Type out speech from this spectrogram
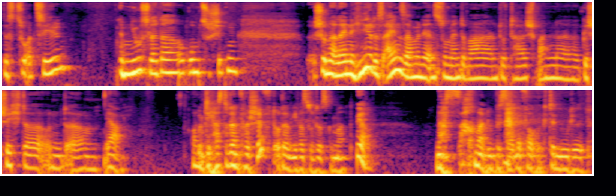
das zu erzählen, im Newsletter rumzuschicken schon alleine hier das Einsammeln der Instrumente war eine total spannende Geschichte und ähm, ja. Und, und, die hast du dann verschifft oder wie hast du das gemacht? Ja. Na sag mal, du bist ja eine verrückte Nudel.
